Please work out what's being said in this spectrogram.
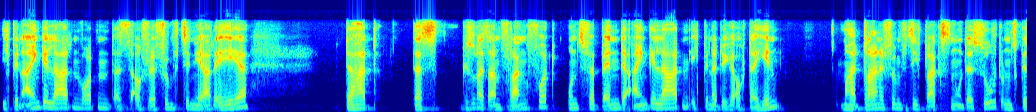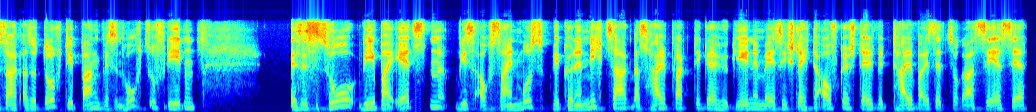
Ich bin eingeladen worden, das ist auch schon 15 Jahre her. Da hat das Gesundheitsamt Frankfurt uns Verbände eingeladen. Ich bin natürlich auch dahin. Man hat 350 Praxen untersucht und uns gesagt, also durch die Bank, wir sind hochzufrieden. Es ist so wie bei Ärzten, wie es auch sein muss. Wir können nicht sagen, dass Heilpraktiker hygienemäßig schlechter aufgestellt wird, teilweise sogar sehr, sehr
